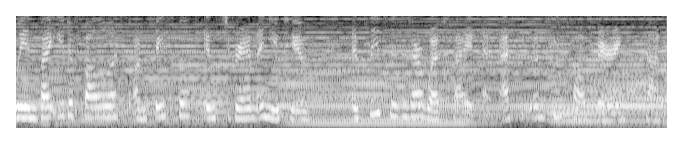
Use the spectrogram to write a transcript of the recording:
we invite you to follow us on Facebook, Instagram, and YouTube, and please visit our website at fumcsalisbury.org.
